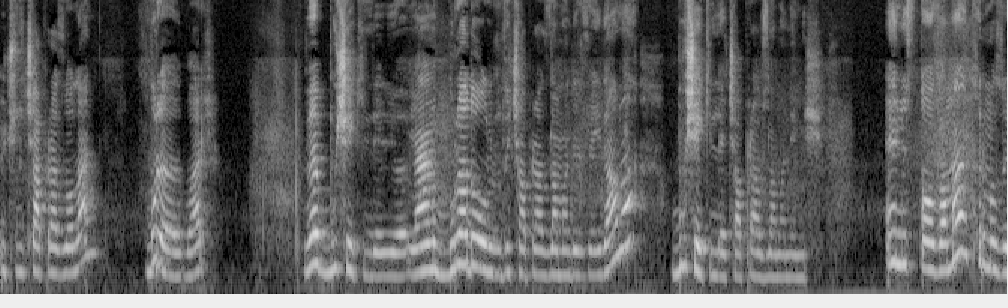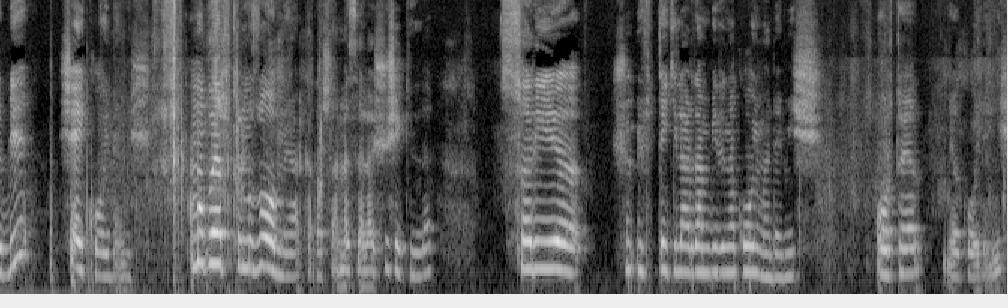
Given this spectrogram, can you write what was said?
üçlü çaprazlı olan burada var. Ve bu şekilde diyor. Yani burada olurdu çaprazlama deseydi ama bu şekilde çaprazlama demiş. En üstte o zaman kırmızı bir şey koy demiş. Ama bu hep kırmızı olmuyor arkadaşlar. Mesela şu şekilde sarıyı şu üsttekilerden birine koyma demiş. Ortaya koy demiş.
